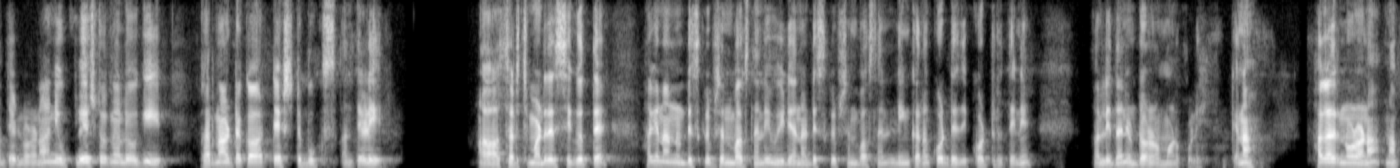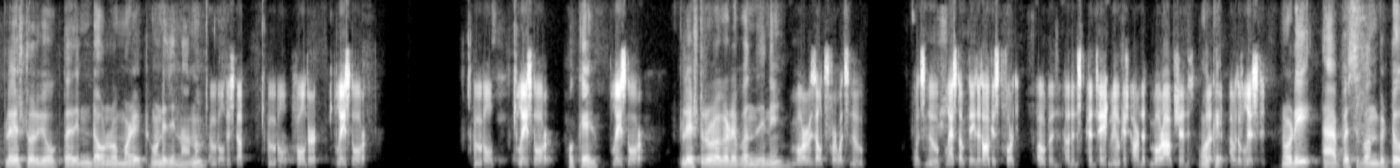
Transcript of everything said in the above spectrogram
ಅಂತೇಳಿ ನೋಡೋಣ. ನೀವು ಪ್ಲೇಸ್ಟೋರ್ನಲ್ಲಿ ಹೋಗಿ ಕರ್ನಾಟಕ ಟೆಕ್ಸ್ಟ್ ಬುಕ್ಸ್ ಅಂತೇಳಿ ಸರ್ಚ್ ಮಾಡಿದರೆ ಸಿಗುತ್ತೆ. ಹಾಗೆ ನಾನು ಡಿಸ್ಕ್ರಿಪ್ಷನ್ ಬಾಕ್ಸ್ನಲ್ಲಿ ವೀಡಿಯೋನ ಡಿಸ್ಕ್ರಿಪ್ಷನ್ ಬಾಕ್ಸ್ನಲ್ಲಿ ಲಿಂಕನ್ನು ಕೊಟ್ಟಿದ್ದೆ ಕೊಟ್ಟಿರ್ತೀನಿ. ಅಲ್ಲಿಂದ ನೀವು ಡೌನ್ಲೋಡ್ ಮಾಡ್ಕೊಳ್ಳಿ ಓಕೆನಾ ಹಾಗಾದರೆ ನೋಡೋಣ ನಾ ಪ್ಲೇ ಸ್ಟೋರ್ಗೆ ಹೋಗ್ತಾ ಇದ್ದೀನಿ ಡೌನ್ಲೋಡ್ ಮಾಡಿ ಇಟ್ಕೊಂಡಿದ್ದೀನಿ ನಾನು. ಓಕೆ ಪ್ಲೇ ಸ್ಟೋರ್ ಒಳಗಡೆ ಬಂದಿನಿ. ನೋಡಿ ಆಪ್ ಹೆಸರು ಬಂದ್ಬಿಟ್ಟು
